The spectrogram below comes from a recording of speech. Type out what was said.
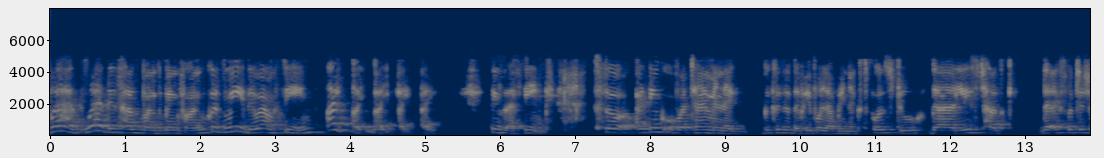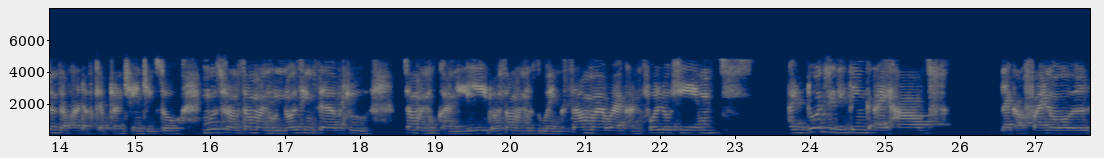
where where are these husbands being found? Because me, the way I'm seeing, I I I I, I things I think. So I think over time and like because of the people I've been exposed to, the list has the expectations I've had have kept on changing. So moves from someone who knows himself to someone who can lead or someone who's going somewhere where I can follow him. I don't really think I have like a final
